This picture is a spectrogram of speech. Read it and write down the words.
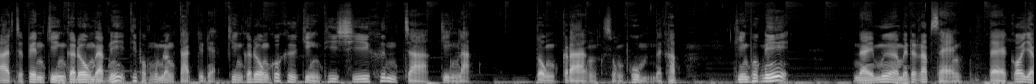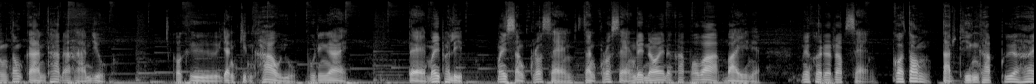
อาจจะเป็นกิ่งกระโดงแบบนี้ที่ผมกำลังตัดอยู่เนี่ยกิ่งกระโดงก็คือกิ่งที่ชี้ขึ้นจากกิ่งหลัก ตรงกลางทรงพุ่มนะครับ กิ่งพวกนี้ ในเมื่อไม่ได้รับแสง แต่ก็ยังต้องการธาตุอาหารอยู่ ก็คือยังกินข้าวอยู่พูดง่ายๆแต่ไม่ผลิตไม่สังเคราะห์แสง สังเคราะห์แสงได้น้อยนะครับ เพราะว่าใบเนี่ยไม่ค่อยได้รับแสง ก็ต้องตัดทิ้งครับเพื่อให้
